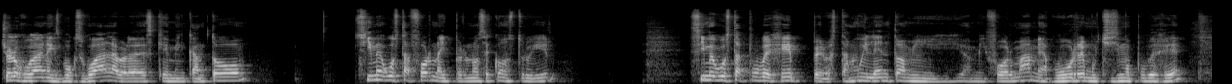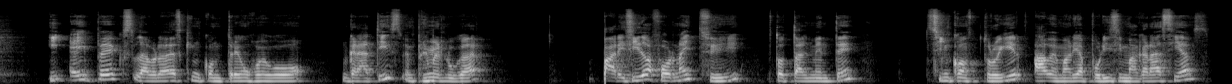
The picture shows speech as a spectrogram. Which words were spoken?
Yo lo jugaba en Xbox One, la verdad es que me encantó. Sí me gusta Fortnite, pero no sé construir. Sí me gusta PUBG, pero está muy lento a mi, a mi forma. Me aburre muchísimo PUBG. Y Apex, la verdad es que encontré un juego gratis, en primer lugar. Parecido a Fortnite, sí, totalmente. Sin construir. Ave María Purísima, gracias.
